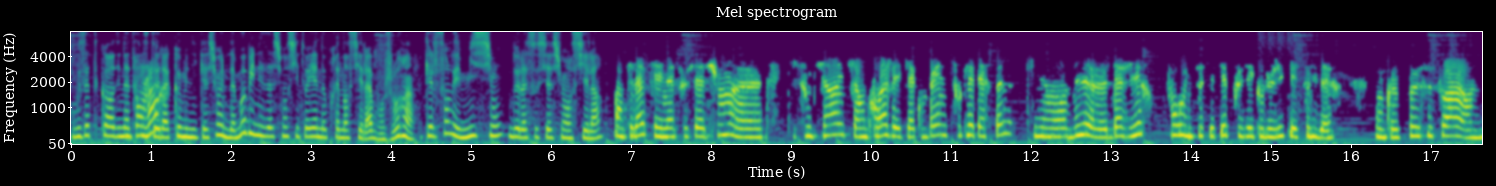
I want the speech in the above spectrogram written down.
Vous êtes coordinatrice Bonjour. de la communication et de la mobilisation citoyenne auprès d'Anciela. Bonjour. Quelles sont les missions de l'association Anciela Ancela, c'est une association euh, qui soutient, qui encourage et qui accompagne toutes les personnes qui ont envie euh, d'agir pour une société plus écologique et solidaire. Donc, euh, que ce soit en,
